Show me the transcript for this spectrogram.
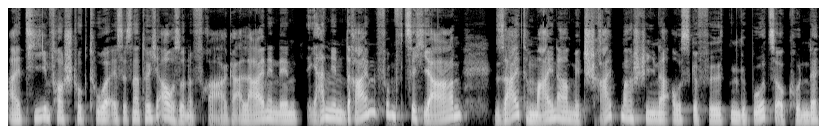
IT-Infrastruktur ist, ist natürlich auch so eine Frage. Allein in den, ja, in den 53 Jahren seit meiner mit Schreibmaschine ausgefüllten Geburtsurkunde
